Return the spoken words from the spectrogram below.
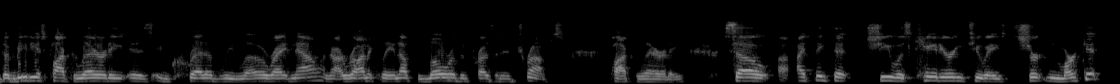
the media's popularity is incredibly low right now, and ironically enough, lower than President Trump's popularity. So uh, I think that she was catering to a certain market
